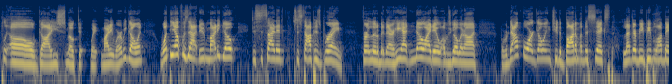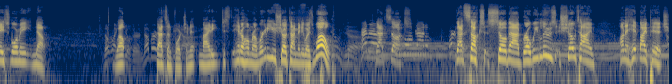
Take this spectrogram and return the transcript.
Please, oh god, he smoked it. Wait, Mighty, where are we going? What the f was that, dude? Mighty Goat just decided to stop his brain for a little bit there. He had no idea what was going on. But we're down four going to the bottom of the sixth. Let there be people on base for me. No. Well, that's unfortunate. Mighty, just hit a home run. We're going to use Showtime anyways. Whoa! That sucks. That sucks so bad, bro. We lose Showtime on a hit by pitch.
